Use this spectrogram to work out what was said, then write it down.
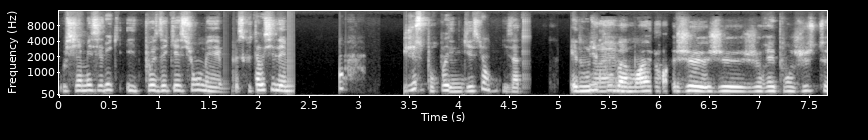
Ou si jamais c'est il te pose des questions, mais parce que tu as aussi les juste pour poser une question. Ils attendent. Et donc, du coup, bah, moi, je, je, je réponds juste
